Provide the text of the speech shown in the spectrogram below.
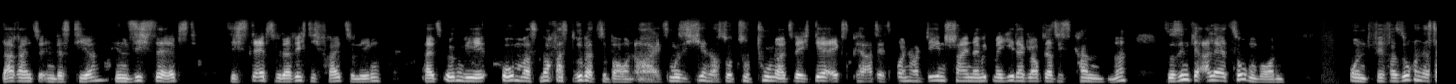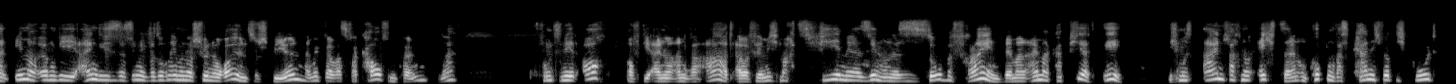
da rein zu investieren, in sich selbst, sich selbst wieder richtig freizulegen, als irgendwie oben was noch was drüber zu bauen. Oh, jetzt muss ich hier noch so zu tun, als wäre ich der Experte. Jetzt brauche ich noch den Schein, damit mir jeder glaubt, dass ich es kann. Ne? So sind wir alle erzogen worden. Und wir versuchen das dann immer irgendwie, eigentlich ist das Ding, wir versuchen immer nur schöne Rollen zu spielen, damit wir was verkaufen können. Ne? Funktioniert auch auf die eine oder andere Art, aber für mich macht es viel mehr Sinn und es ist so befreiend, wenn man einmal kapiert, ey, ich muss einfach nur echt sein und gucken, was kann ich wirklich gut,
